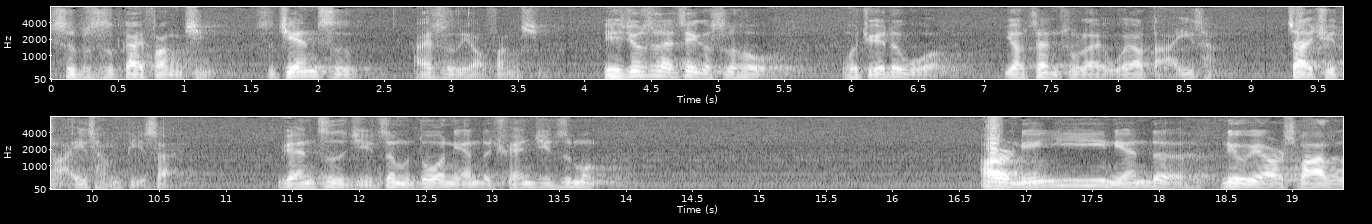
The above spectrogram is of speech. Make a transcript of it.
是不是该放弃，是坚持还是要放弃？也就是在这个时候，我觉得我要站出来，我要打一场，再去打一场比赛，圆自己这么多年的拳击之梦。二零一一年的六月二十八日，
